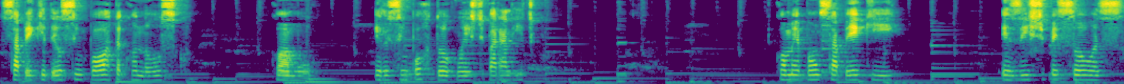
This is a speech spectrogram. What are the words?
saber que Deus se importa conosco, como Ele se importou com este paralítico. Como é bom saber que existe pessoas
